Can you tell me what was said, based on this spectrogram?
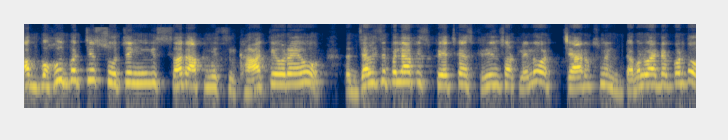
अब बहुत बच्चे सोचेंगे कि, सर, आप ये सिखा क्यों रहे हो? तो जल्द से पहले आप इस पेज का स्क्रीनशॉट ले लो और चार उसमें डबल वाइट कर दो।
